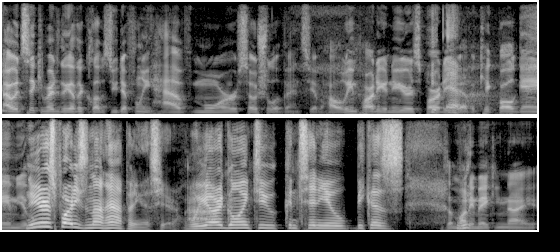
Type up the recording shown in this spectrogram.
I would say compared to the other clubs, you definitely have more social events. You have a Halloween party, a New Year's party, Yeah. you have a kickball game, you have New a- Year's party's not happening this year. We Ah. are going to continue because it's a money making night.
